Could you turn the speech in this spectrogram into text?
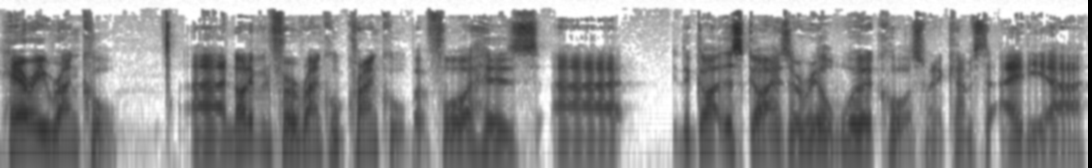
Harry Runkle. Uh, not even for a Runkle Crunkle, but for his uh, the guy. This guy is a real workhorse when it comes to ADR.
